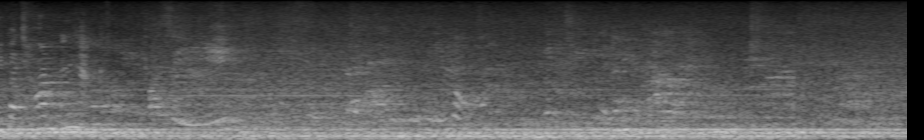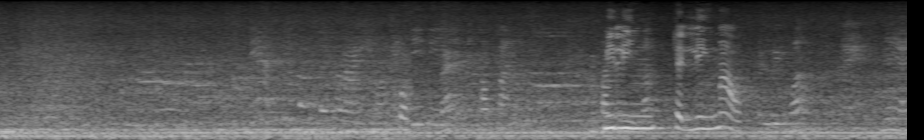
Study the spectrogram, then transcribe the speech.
มีปลาช่อนนั่นน่ะสี มีลิง เห็นลิงเปล่าเป็นลิงวะนี่ไง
